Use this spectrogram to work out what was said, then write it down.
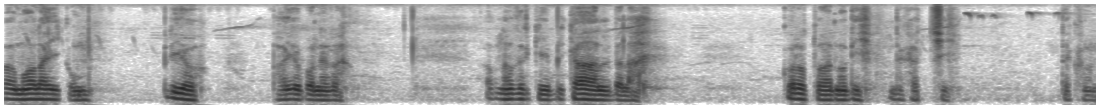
আসসালামু আলাইকুম প্রিয় ভাই বোনেরা। আপনাদেরকে বিকাল বেলা করতোয়া নদী দেখাচ্ছি। দেখুন,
